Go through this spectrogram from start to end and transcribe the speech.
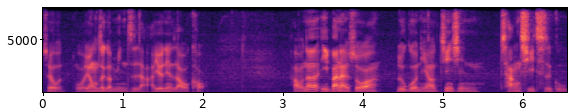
所以我我用这个名字啊，有点绕口。好，那一般来说，如果你要进行长期持股，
